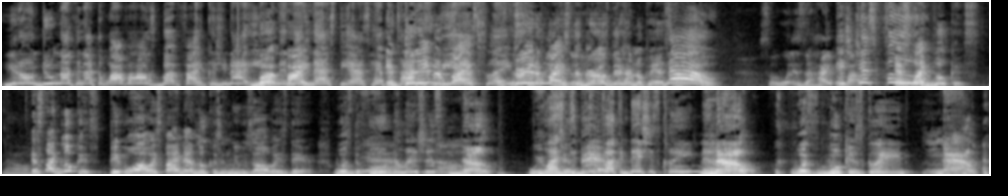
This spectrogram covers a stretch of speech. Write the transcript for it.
You don't do nothing at the Waffle House but fight because you're not eating But in fight. that nasty ass hepatitis And three of the B fights, ass place. three of the fights, the girls didn't have no pants on. No, So what is the hype it's about? just food. It's like Lucas. No. It's like Lucas. People always fighting at Lucas, and we was always there. Was the food delicious? no. No. We was were the there. fucking dishes clean? No. Was Lucas clean? No.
